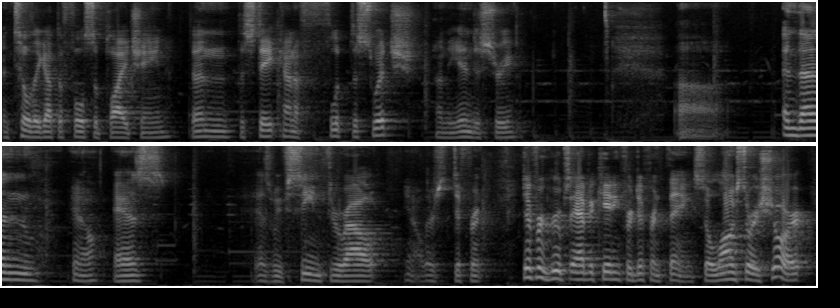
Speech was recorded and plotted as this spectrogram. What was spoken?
until they got the full supply chain. Then the state kind of flipped the switch on the industry. Uh, and then you know, as as we've seen throughout, you know, there's different different groups advocating for different things. So long story short,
